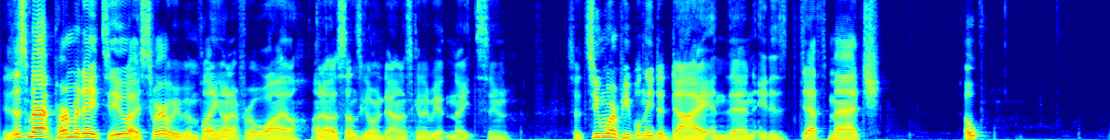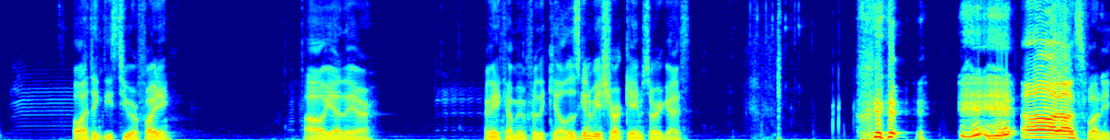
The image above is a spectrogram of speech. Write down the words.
Is this map permaday too? I swear we've been playing on it for a while. Oh no, the sun's going down. It's going to be at night soon. So two more people need to die, and then it is deathmatch. Oh. Oh, I think these two are fighting. Oh, yeah, they are. I'm to come in for the kill. This is to be a short game. Sorry, guys. oh, that was funny.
